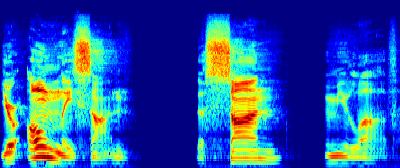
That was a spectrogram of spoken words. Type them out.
your only son, the son whom you love,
